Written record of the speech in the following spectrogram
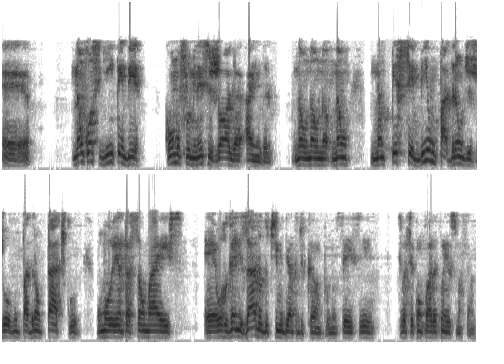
é, não consegui entender como o Fluminense joga ainda. Não, não, não, não, não percebi um padrão de jogo, um padrão tático, uma orientação mais é, organizada do time dentro de campo. Não sei se, se você concorda com isso, Marcelo.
